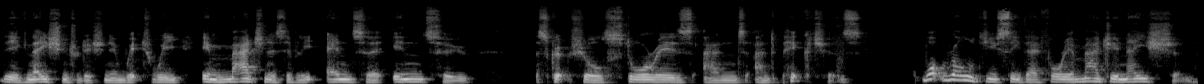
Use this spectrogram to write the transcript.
the Ignatian tradition in which we imaginatively enter into scriptural stories and and pictures. What role do you see therefore imagination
